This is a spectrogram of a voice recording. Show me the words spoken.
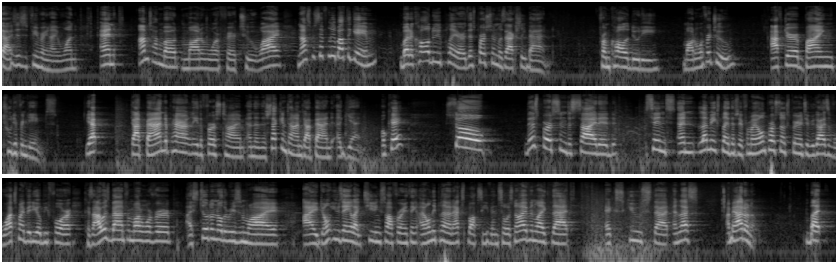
guys, this is Fiend91, and I'm talking about Modern Warfare 2. Why? Not specifically about the game, but a Call of Duty player, this person was actually banned from Call of Duty Modern Warfare 2 after buying two different games. Yep, got banned apparently the first time, and then the second time got banned again. Okay? So, this person decided since, and let me explain this way, from my own personal experience, if you guys have watched my video before, because I was banned from Modern Warfare, I still don't know the reason why. I don't use any like cheating software or anything. I only play on Xbox even, so it's not even like that excuse that, unless, I mean, I don't know. But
